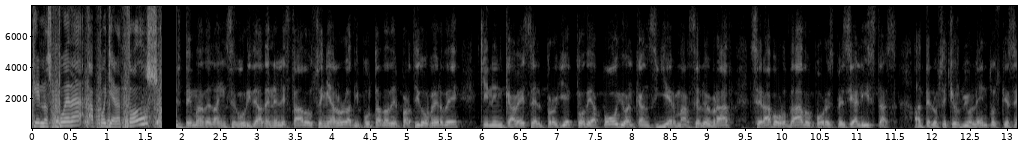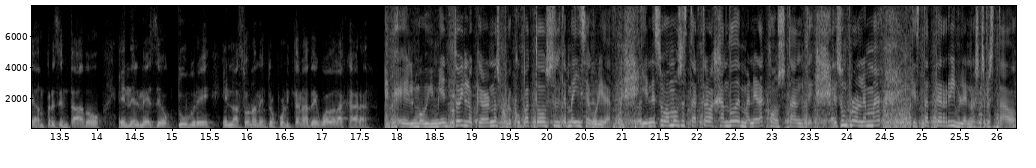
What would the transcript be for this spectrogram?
que nos pueda apoyar a todos. El tema de la inseguridad en el Estado señaló la diputada del Partido Verde, quien encabeza el proyecto de apoyo al canciller Marcelo Ebrard, será abordado por especialistas ante los hechos violentos que se han presentado en el mes de octubre en la zona metropolitana de Guadalajara el movimiento y lo que ahora nos preocupa a todos es el tema de inseguridad. Y en eso vamos a estar trabajando de manera constante. Es un problema que está terrible en nuestro estado.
